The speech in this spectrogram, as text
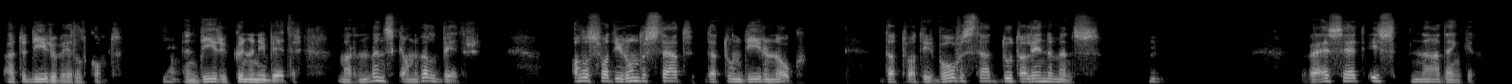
uit de dierenwereld komt. Ja. En dieren kunnen niet beter, maar een mens kan wel beter. Alles wat hieronder staat, dat doen dieren ook. Dat wat hierboven staat, doet alleen de mens. Hm. Wijsheid is nadenken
